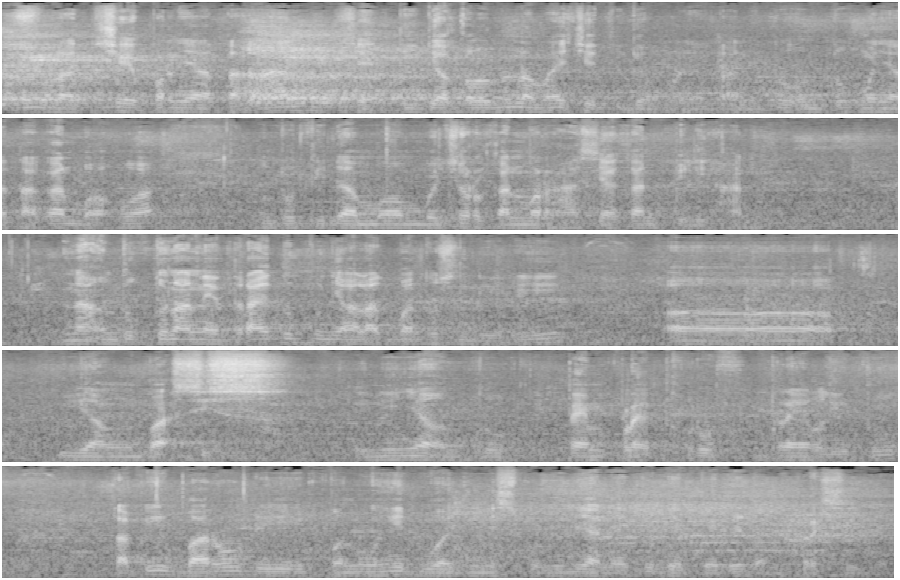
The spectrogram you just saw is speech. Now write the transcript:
Surat C pernyataan C3 kalau dulu namanya C3 pernyataan itu untuk menyatakan bahwa untuk tidak membocorkan merahasiakan pilihan. Nah untuk tunanetra itu punya alat bantu sendiri eh, yang basis ininya untuk template huruf braille itu tapi baru dipenuhi dua jenis pemilihan yaitu DPD dan Presiden.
